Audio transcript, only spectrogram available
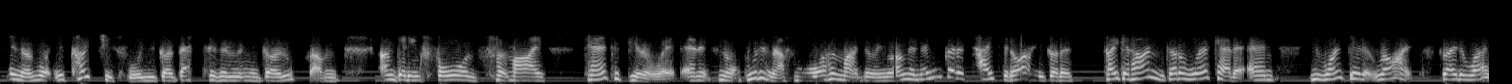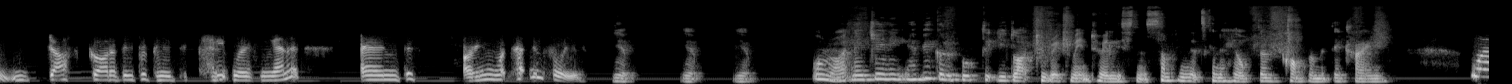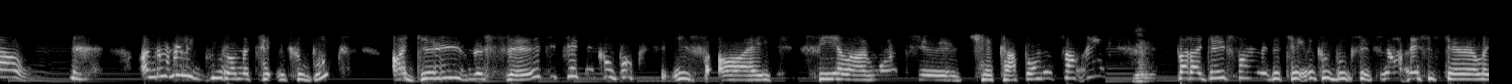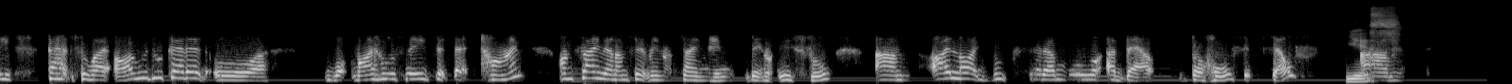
you know, what your coach is for. You go back to them and you go, look, I'm, I'm getting fours for my canter pirouette, and it's not good enough. What am I doing wrong? And then you've got to take it on. You've got to take it home. You've got to work at it. And you won't get it right straight away. You just got to be prepared to keep working at it and just owning what's happening for you. Yep, yep, yep. All right. Now, Jenny, have you got a book that you'd like to recommend to our listeners, something that's going to help them complement their training? Well, I'm not really good on the technical books. I do refer to technical books if I feel I want to check up on something. Yep. But I do find with the technical books, it's not necessarily perhaps the way I would look at it or what my horse needs at that time. I'm saying that, I'm certainly not saying they're, they're not useful. Um, I like books that are more about the horse itself. Yes. Um,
